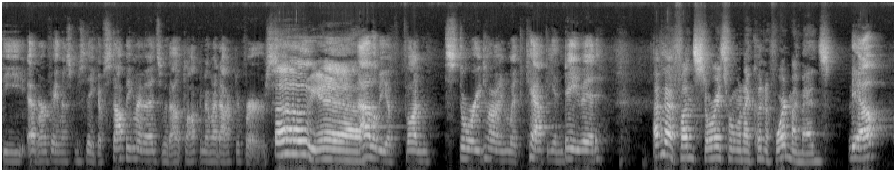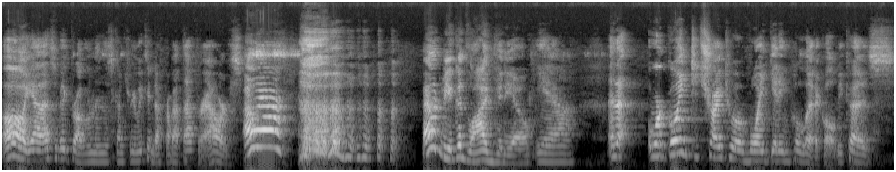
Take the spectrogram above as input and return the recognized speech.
the ever famous mistake of stopping my meds without talking to my doctor first. Oh yeah. That'll be a fun story time with Kathy and David. I've got fun stories from when I couldn't afford my meds. Yep. Oh yeah, that's a big problem in this country. We can talk about that for hours. Oh yeah. That would be a good live video. Yeah. And uh, we're going to try to avoid getting political because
